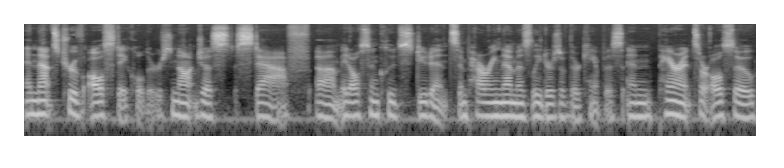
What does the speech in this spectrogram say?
And that's true of all stakeholders, not just staff. Um, it also includes students, empowering them as leaders of their campus. And parents are also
